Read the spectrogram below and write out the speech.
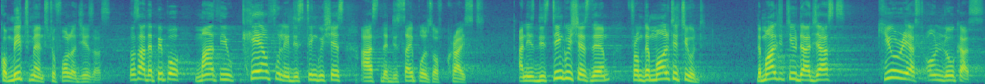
commitment to follow Jesus. Those are the people Matthew carefully distinguishes as the disciples of Christ. And he distinguishes them from the multitude. The multitude are just curious onlookers.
